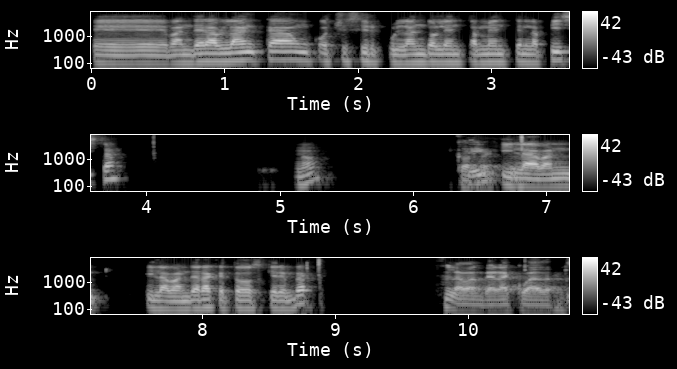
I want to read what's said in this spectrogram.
Eh, bandera blanca, un coche circulando lentamente en la pista. ¿no? Correcto. Y la, y la bandera que todos quieren ver. La bandera cuadros.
